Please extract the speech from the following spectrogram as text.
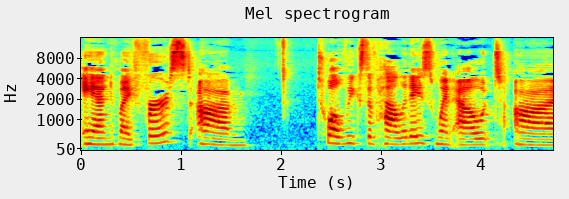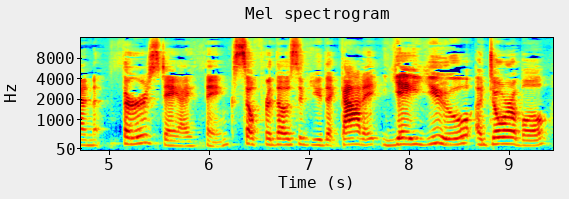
And my first um, 12 weeks of holidays went out on Thursday, I think. So for those of you that got it, yay you, adorable.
